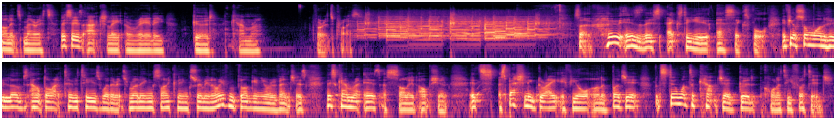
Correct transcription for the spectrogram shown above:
on its merit, this is actually a really good camera for its price. So who is this XTU S6 for? If you're someone who loves outdoor activities, whether it's running, cycling, swimming, or even vlogging your adventures, this camera is a solid option. It's especially great if you're on a budget, but still want to capture good quality footage.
